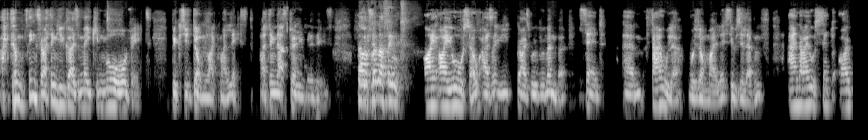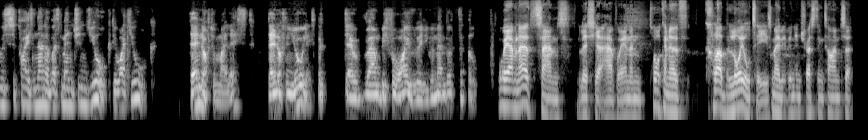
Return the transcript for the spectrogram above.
I don't think so. I think you guys are making more of it because you don't like my list. I think that's generally what it is. No, I think I, I also, as you guys will remember, said um, Fowler was on my list. He was 11th. And I also said I was surprised none of us mentioned Yorke, Dwight Yorke. They're not on my list. They're not on your list, but they're around before I really remember football. We haven't heard Sam's list yet, have we? And then talking of club loyalties, maybe an interesting time to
